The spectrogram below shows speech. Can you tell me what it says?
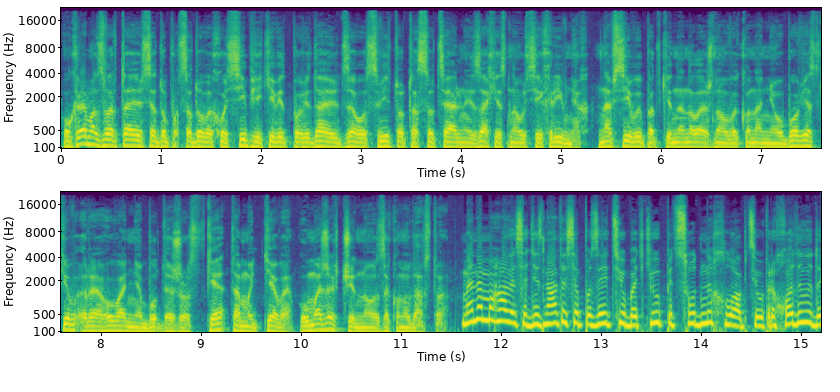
Окремо звертаюся до посадових осіб, які відповідають за освіту та соціальний захист на усіх рівнях. На всі випадки неналежного виконання обов'язків реагування буде жорстке та миттєве у межах чинного законодавства. Ми намагалися дізнатися позицію батьків підсудних хлопців. Приходили до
